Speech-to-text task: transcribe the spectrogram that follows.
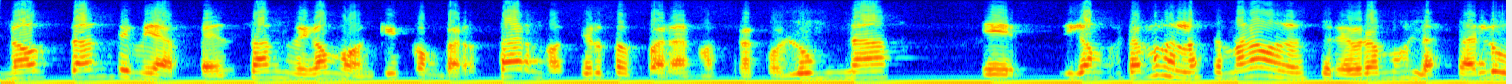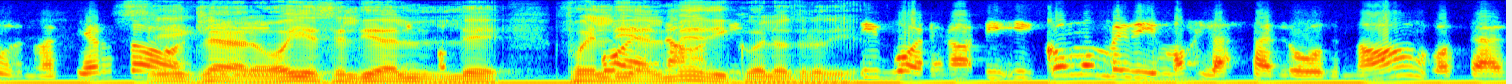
no obstante, mira, pensando, digamos, en qué conversar, ¿no es cierto?, para nuestra columna, eh, digamos, estamos en la semana donde celebramos la salud, ¿no es cierto? Sí, claro, hoy es el día del, de, fue el día del médico el otro día. Y bueno, y, y, cómo medimos la salud, no? O sea,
